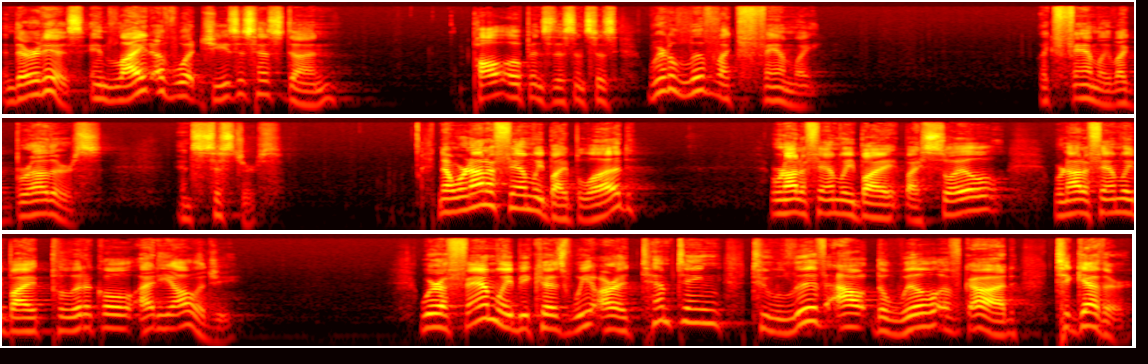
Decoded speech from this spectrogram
And there it is. In light of what Jesus has done, Paul opens this and says, We're to live like family, like family, like brothers and sisters. Now, we're not a family by blood, we're not a family by, by soil, we're not a family by political ideology. We're a family because we are attempting to live out the will of God together.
